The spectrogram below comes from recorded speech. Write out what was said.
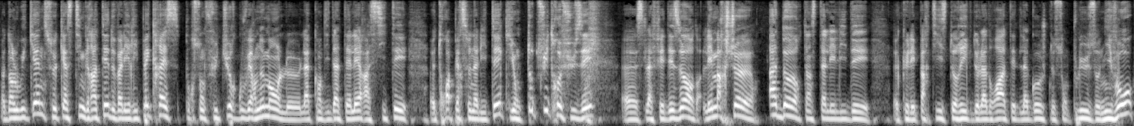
dans le week-end, ce casting raté de Valérie Pécresse pour son futur gouvernement. La candidate LR a cité euh, trois personnalités qui ont tout de suite refusé euh, cela fait désordre. Les marcheurs adorent installer l'idée euh, que les partis historiques de la droite et de la gauche ne sont plus au niveau.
